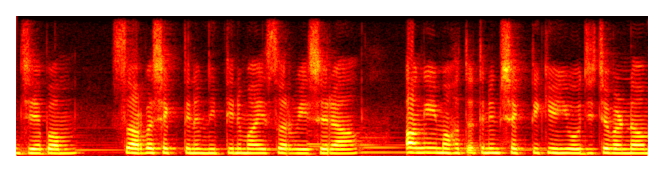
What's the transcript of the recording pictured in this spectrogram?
ജപം സർവശക്തിനും നിത്യനുമായ സർവേശ്വര അങ്ങേ മഹത്വത്തിനും ശക്തിക്കും യോജിച്ചവണ്ണം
